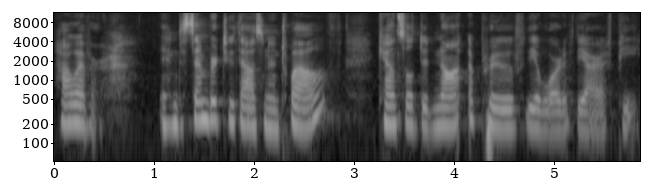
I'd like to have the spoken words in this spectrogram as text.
However, in December 2012, Council did not approve the award of the RFP.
